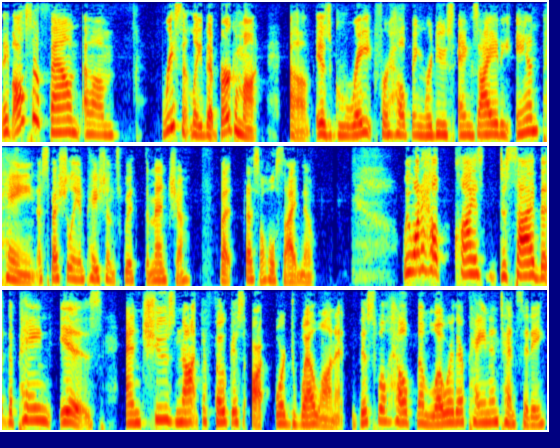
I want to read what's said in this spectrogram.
They've also found um, recently that bergamot um, is great for helping reduce anxiety and pain, especially in patients with dementia. But that's a whole side note. We want to help clients decide that the pain is and choose not to focus or, or dwell on it. This will help them lower their pain intensity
